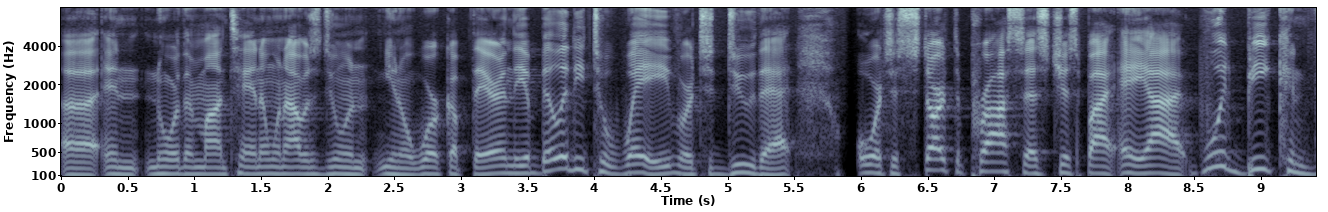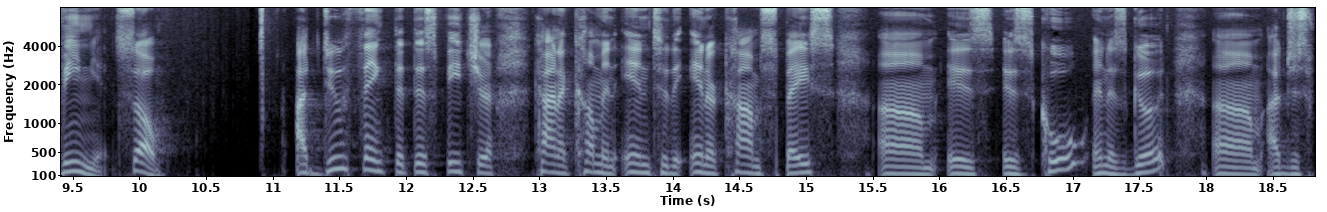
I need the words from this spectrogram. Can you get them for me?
uh, in northern Montana when I was doing you know work up there, and the ability to wave or to do that or to start the process just by AI would be convenient. So, I do think that this feature kind of coming into the intercom space um, is is cool and is good. Um, I just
